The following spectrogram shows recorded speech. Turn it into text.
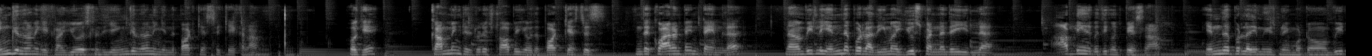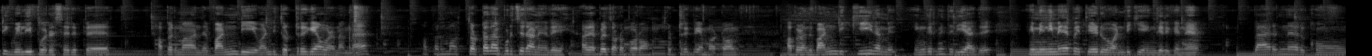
எங்கே இருந்தாலும் கேட்கலாம் யூஎஸ்லேருந்து எங்கே இருந்தாலும் நீங்கள் இந்த பாட்காஸ்ட்டை கேட்கலாம் okay coming to today topic of the podcasters இந்த குவாரண்டைன் டைமில் நம்ம வீட்டில் எந்த பொருள் அதிகமாக யூஸ் பண்ணதே இல்லை. அப்படிங்கிறத பற்றி கொஞ்சம் பேசலாம். எந்த பொருள் அதிகமாக யூஸ் பண்ணிக்க மாட்டோம்? வீட்டுக்கு வெளியே போகிற செருப்பு அப்புறமா அந்த வண்டி வண்டி தொட்டிருக்கே நம்ம. அப்புறமா தொட்டை தான் பிடிச்சிடானுங்களே அதை எப்படி தொட போகிறோம் தொட்டிருக்கவே மாட்டோம். அப்புறம் அந்த வண்டி கீ நம்ம எங்கே இருக்குன்னு தெரியாது. நம்ம இனிமேல் போய் தேடுவோம் வண்டிக்கு எங்கே இருக்குன்னு. வேற என்ன இருக்கும்?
